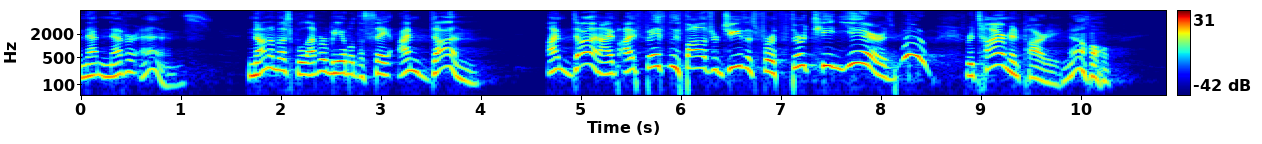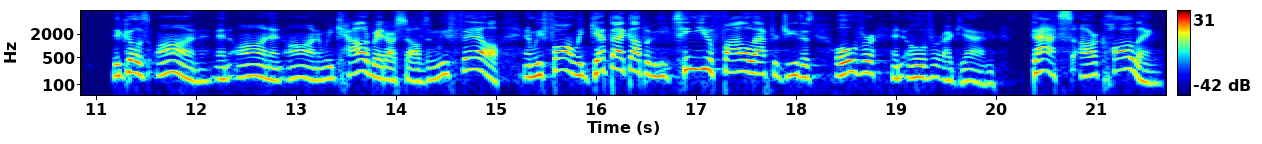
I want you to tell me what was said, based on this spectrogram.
And that never ends. None of us will ever be able to say, I'm done. I'm done. I've, I've faithfully followed for Jesus for 13 years. Woo! Retirement party. No. It goes on and on and on, and we calibrate ourselves and we fail and we fall and we get back up and we continue to follow after Jesus over and over again. That's our calling.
